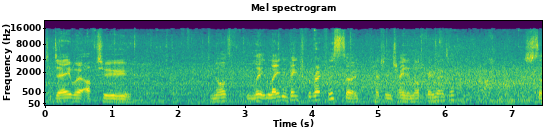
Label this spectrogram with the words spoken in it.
Today we're off to North Le- Leighton Beach for breakfast, so catching the train in North Fremantle. Just a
